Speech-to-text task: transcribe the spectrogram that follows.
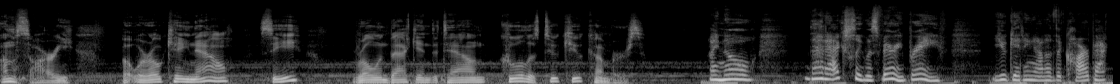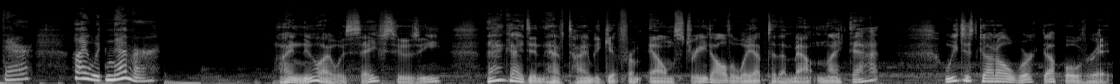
I'm sorry. But we're okay now. See? Rolling back into town, cool as two cucumbers. I know. That actually was very brave. You getting out of the car back there? I would never. I knew I was safe, Susie. That guy didn't have time to get from Elm Street all the way up to the mountain like that. We just got all worked up over it,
